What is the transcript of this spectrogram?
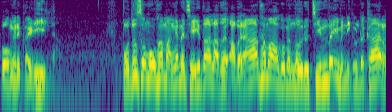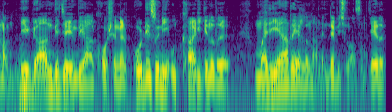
പോങ്ങനെ കഴിയില്ല. പൊതുസമൂഹം അങ്ങനെ ചെയ്താൽ അത് അപരാധമാകുമെന്ന ഒരു ചിന്തയും എനിക്കുണ്ട്. കാരണം ഈ ഗാന്ധി ജയന്തി ആഘോഷങ്ങൾ കൊടിസുനി ഉദ്ഘാടിക്കുന്നത് മര്യാദയല്ലെന്നാണ് എന്റെ വിശ്വാസം. ഏത്?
